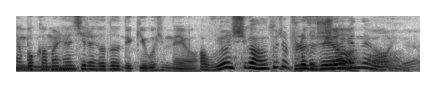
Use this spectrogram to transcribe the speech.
행복함을 현실에서도 느끼고 싶네요. 아 우현 씨가 한 소절 불러주세요. 어, 예.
